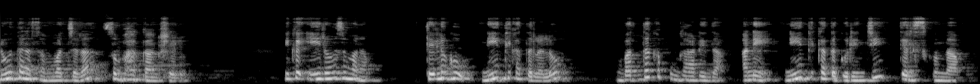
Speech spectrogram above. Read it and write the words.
నూతన సంవత్సర శుభాకాంక్షలు. ఇక ఈరోజు మనం తెలుగు నీతి కథలలో బద్దకపు గాడిద అనే నీతి కథ గురించి తెలుసుకుందాము.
